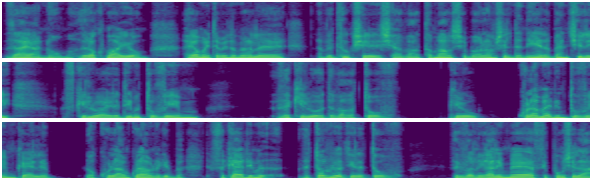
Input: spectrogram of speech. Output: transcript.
זה היה הנורמה, זה לא כמו היום. היום אני תמיד אומר לבן זוג שלי שעבר תמר, שבעולם של דניאל, הבן שלי, אז כאילו הילדים הטובים זה כאילו הדבר הטוב. כאילו כולם ילדים טובים כאלה, לא כולם כולם, נגיד, תסתכל על ילדים, זה טוב להיות ילד טוב. זה כבר נראה לי מהסיפור של, ה,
